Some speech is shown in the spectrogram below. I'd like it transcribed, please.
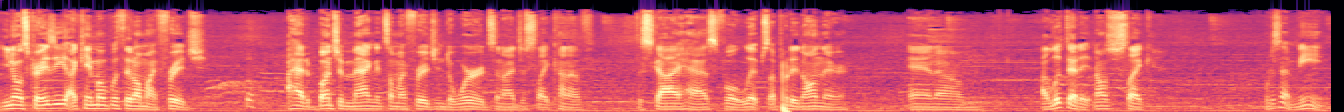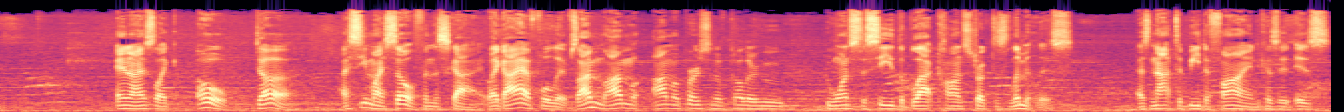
you know what's crazy? I came up with it on my fridge. I had a bunch of magnets on my fridge into words, and I just like kind of, the sky has full lips. I put it on there, and um, I looked at it, and I was just like, what does that mean? And I was like, oh, duh. I see myself in the sky. Like I have full lips. I'm I'm I'm a person of color who who wants to see the black construct as limitless, as not to be defined because it is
